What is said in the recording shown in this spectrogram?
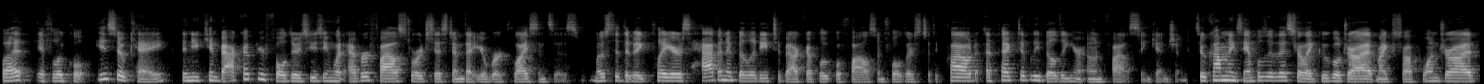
But if local is okay, then you can back up your folders using whatever file storage system that your work licenses. Most of the big players have an ability to back up local files and folders to the cloud, effectively building your own file sync engine. So common examples of this are like Google Drive, Microsoft OneDrive,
